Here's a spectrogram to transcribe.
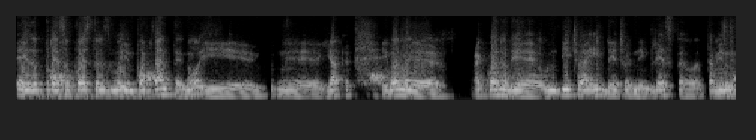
el presupuesto es muy importante, ¿no? Y eh, ya, igual me acuerdo de un dicho ahí, de hecho en inglés, pero también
